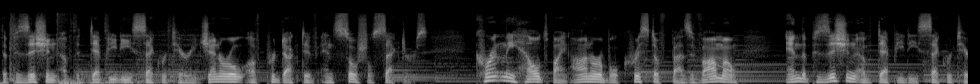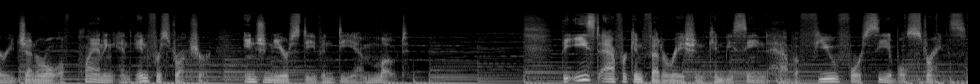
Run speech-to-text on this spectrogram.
the position of the Deputy Secretary General of Productive and Social Sectors, currently held by Honorable Christophe Bazivamo, and the position of Deputy Secretary General of Planning and Infrastructure, Engineer Stephen D. Mlote. The East African Federation can be seen to have a few foreseeable strengths.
